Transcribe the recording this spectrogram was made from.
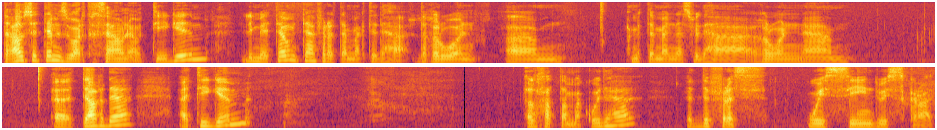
تغاوسة تم زوار تخساون أو تيجم لما توم تافرة تمك تدها دغرون متمنى سودها غرون آه تاغدا. أتيجم الخطة مكودها الدفرس ويسين ويسكراد.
